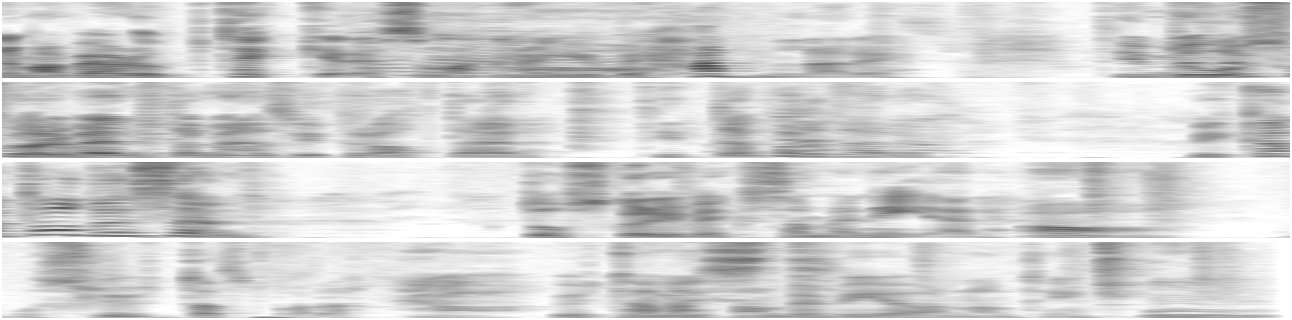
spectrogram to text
När man väl upptäcker det så man kan ju Ja. behandla det. Timmy nu ska får du vänta medan vi pratar. Titta på det där. Vi kan ta det sen. Då ska det ju växa med ner Ja. och slutas bara. Utan ja, att visst. man behöver göra någonting. Mm.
